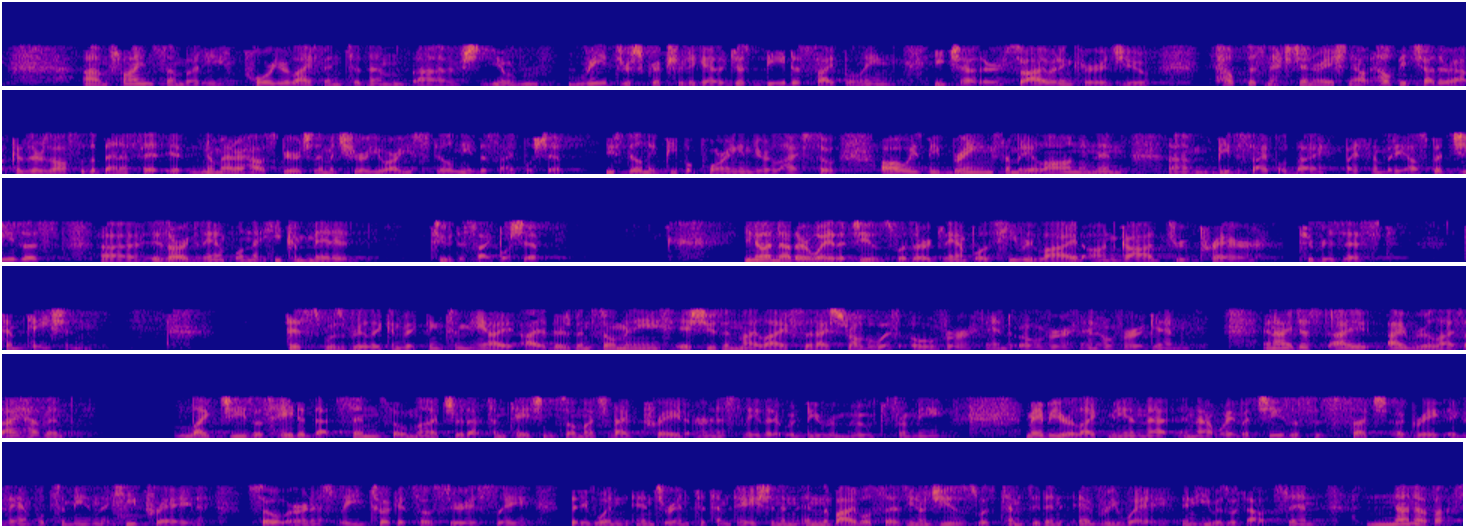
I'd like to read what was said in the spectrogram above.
Um, find somebody, pour your life into them. Uh, you know, read through Scripture together. Just be discipling each other. So I would encourage you, help this next generation out. Help each other out, because there's also the benefit. It, no matter how spiritually mature you are, you still need discipleship. You still need people pouring into your life. So always be bringing somebody along, and then um, be discipled by by somebody else. But Jesus uh, is our example in that He committed to discipleship. You know, another way that Jesus was our example is he relied on God through prayer to resist temptation. This was really convicting to me. I, I, there's been so many issues in my life that I struggle with over and over and over again. And I just, I, I realized I haven't like Jesus, hated that sin so much or that temptation so much that I've prayed earnestly that it would be removed from me. Maybe you're like me in that, in that way, but Jesus is such a great example to me in that he prayed so earnestly, he took it so seriously that he wouldn't enter into temptation. And, and the Bible says, you know, Jesus was tempted in every way and he was without sin. None of us,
